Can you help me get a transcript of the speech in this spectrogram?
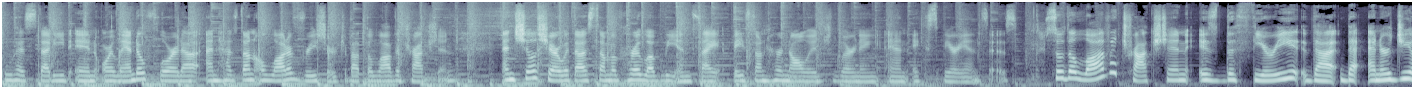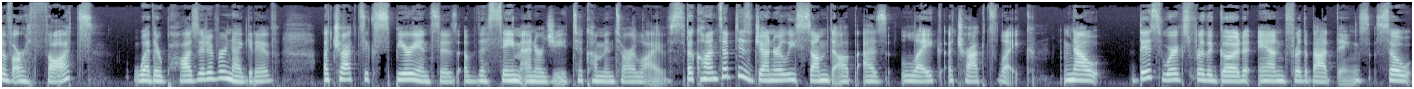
who has studied in Orlando, Florida, and has done a lot of research about the law of attraction. And she'll share with us some of her lovely insight based on her knowledge, learning, and experiences. So, the law of attraction is the theory that the energy of our thoughts, whether positive or negative, attracts experiences of the same energy to come into our lives. The concept is generally summed up as like attracts like. Now, this works for the good and for the bad things. So,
